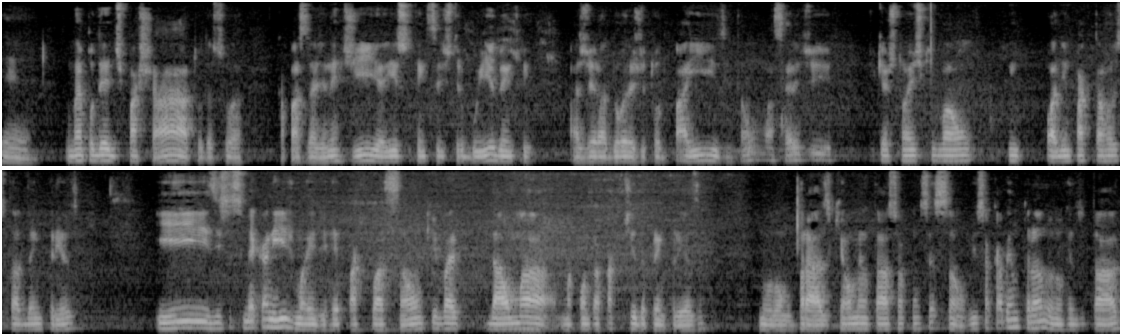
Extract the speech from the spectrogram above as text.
É, não vai poder despachar toda a sua capacidade de energia, isso tem que ser distribuído entre as geradoras de todo o país. Então, uma série de questões que vão podem impactar o resultado da empresa. E existe esse mecanismo aí de repactuação que vai dar uma, uma contrapartida para a empresa no longo prazo, que é aumentar a sua concessão. Isso acaba entrando no resultado,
